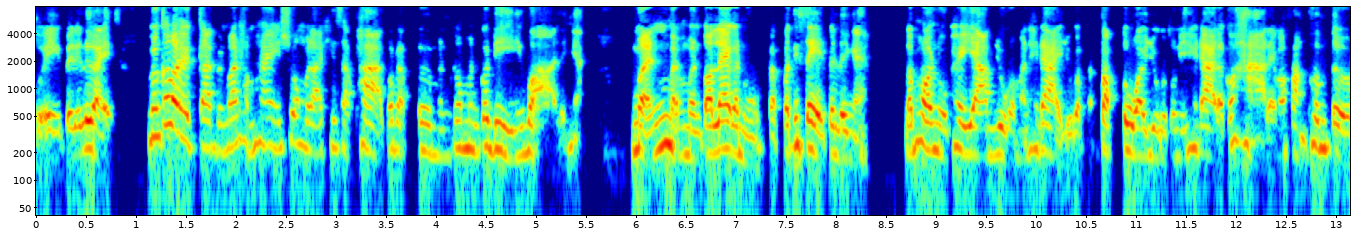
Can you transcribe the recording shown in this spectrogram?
ตัวเองไปเรื่อยๆ มันก็เลยกลายเป็นว่าทำให้ช่วงเวลาที่ซักผ้าก็แบบเออมันก็มันก็ดีนี่หว่าอะไรเงี้ยเหมือนเหมือนเหมือนตอนแรกอะหนูแบบปฏิเสธไปเลยไงแล้วพอหนูพยายามอยู่กับมันให้ได้อยู่กับปรับตัวอยู่กับตรงนี้ให้ได้ แล้วก็หาอะไรมาฟังเพิ่มเติม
